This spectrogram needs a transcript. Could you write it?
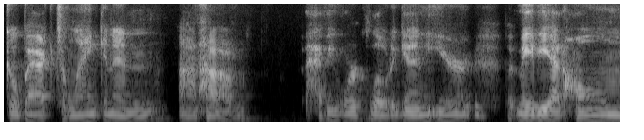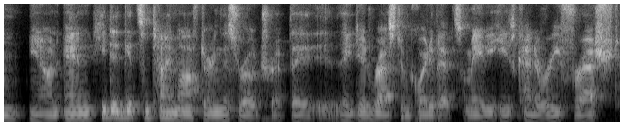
go back to Lankinen on how heavy workload again here, but maybe at home, you know, and, and, he did get some time off during this road trip. They they did rest him quite a bit, so maybe he's kind of refreshed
